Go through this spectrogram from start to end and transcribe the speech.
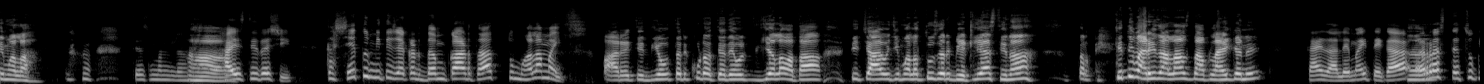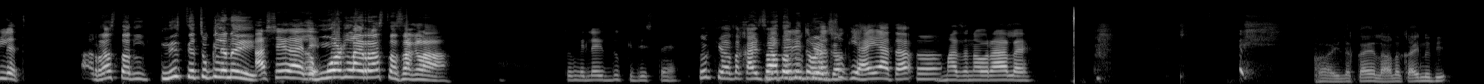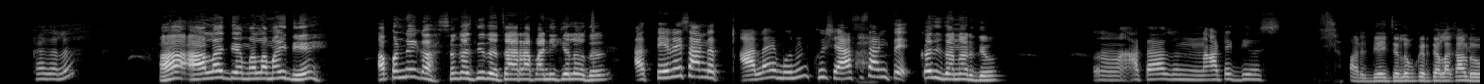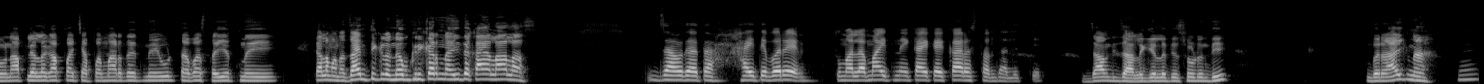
ती मला. तेच म्हणलं. हा. हायच ती तशी. कसे तुम्ही तिच्याकडे दम काढता तुम्हाला माहीत. अरे ते देव तरी कुठं त्या देव गेला होता. तिच्या ऐवजी मला तू जर भेटली असती ना तर किती भारी झाला असता आपला आहे का नाही? काय झालंय माहितीये का? हा. रस्ते चुकलेत. रस्ता नुसते चुकले नाही. असे झाले. मोडलाय रस्ता सगळा. तुम्ही लय दुःखी दिसताय. तो की आता काय मी साधा तरी दुःखी थोडा आहे का? सुखी आहे आता. हा. माझा नवरा आलाय. हिला काय आलं काय नव्हती काय झालं? हा आलाय ते मला माहिती आहे आपण नाही का संगच तिथं चारा पाणी केलं होतं. आ, ते नाही सांगत. आलाय म्हणून खुश आहे असं सांगते. कधी जाणार देव अं, आता अजून आठ एक दिवस. अरे द्यायचं लवकर त्याला काढून. आपल्याला गप्पा छापा मारता येत नाही उठता बसता येत नाही. त्याला म्हणा जाईन तिकडे नोकरी कर ना इथं काय आलास? जाऊ दे आता. हाय ते बरे. तुम्हाला माहीत नाही काय काय कारस्थान झाले ते. जाऊन दे झालं गेलं ते सोडून दे. बरं ऐक ना. हम्म.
